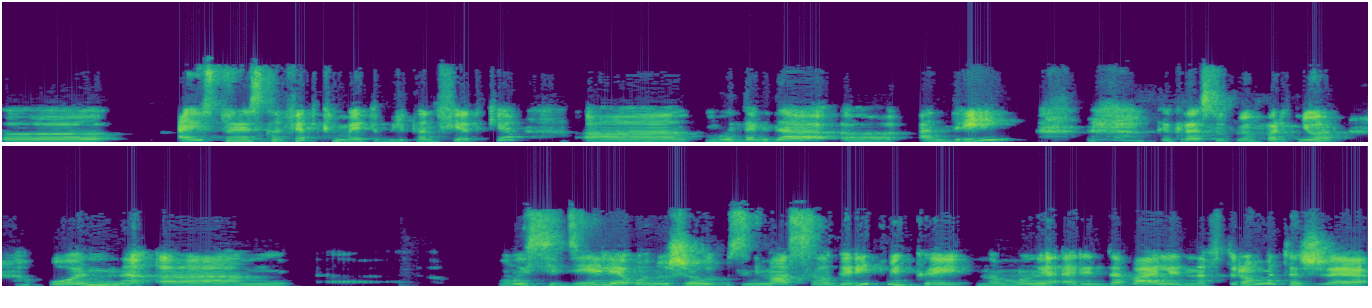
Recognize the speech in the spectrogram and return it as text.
а история с конфетками это были конфетки. А, мы тогда э, Андрей, как раз вот мой партнер, он мы сидели, он уже занимался алгоритмикой, но мы арендовали на втором этаже,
